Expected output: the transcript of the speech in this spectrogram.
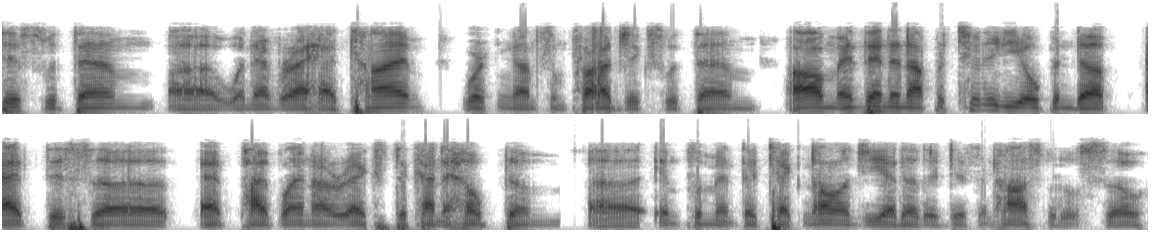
shifts with them uh, whenever I had time, working on some projects with them. Um, and then an opportunity opened up at this uh, at Pipeline RX to kind of help them uh, implement their technology at other different hospitals. So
